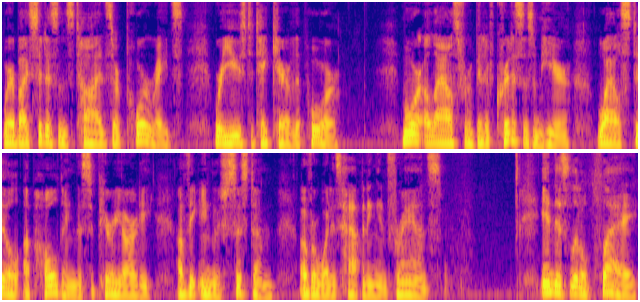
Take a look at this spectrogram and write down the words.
whereby citizens' tithes or poor rates were used to take care of the poor. More allows for a bit of criticism here, while still upholding the superiority of the English system over what is happening in France. In this little play,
